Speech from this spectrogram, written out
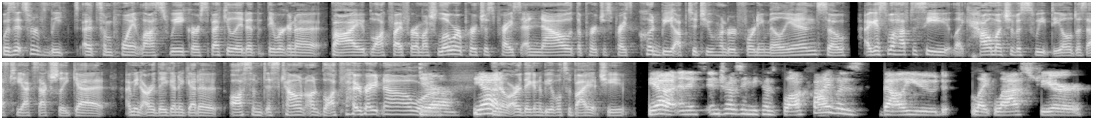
was it sort of leaked at some point last week or speculated that they were going to buy BlockFi for a much lower purchase price and now the purchase price could be up to 240 million. So I guess we'll have to see like how much of a sweet deal does FTX actually get? I mean, are they going to get an awesome discount on BlockFi right now or yeah. Yeah. you know, are they going to be able to buy it cheap? Yeah, and it's interesting because BlockFi was valued like last year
